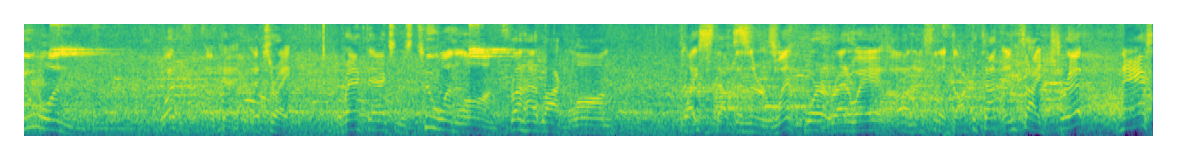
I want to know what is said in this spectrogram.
2-1. What? Okay, that's right. We're back to action. was 2-1 long. Front headlock long. Place stepped in there and went for it right away. Oh, nice little duck attempt. Inside trip. Nasty.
